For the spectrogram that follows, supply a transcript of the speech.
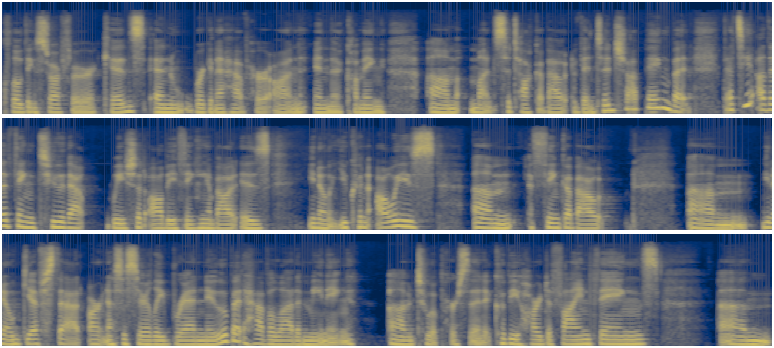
clothing store for kids, and we're going to have her on in the coming um, months to talk about vintage shopping. But that's the other thing too that we should all be thinking about is, you know, you can always um, think about um, you know, gifts that aren't necessarily brand new, but have a lot of meaning um, to a person. It could be hard to find things. Um,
